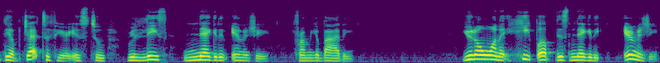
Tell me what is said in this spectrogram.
the objective here is to release negative energy from your body. You don't want to heap up this negative energy.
